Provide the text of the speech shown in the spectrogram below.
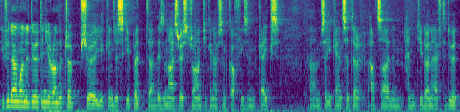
If you don't want to do it and you're on the trip, sure you can just skip it. Uh, there's a nice restaurant. You can have some coffees and cakes. Um, so you can sit outside and, and you don't have to do it.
